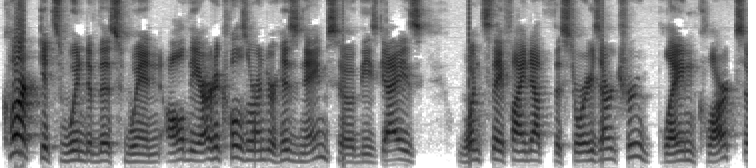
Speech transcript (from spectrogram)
Clark gets wind of this when all the articles are under his name, so these guys, once they find out that the stories aren't true, blame Clark. So,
